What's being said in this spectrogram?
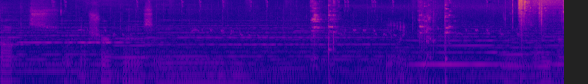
thoughts, orbital sharpness, and healing. That is all you have.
